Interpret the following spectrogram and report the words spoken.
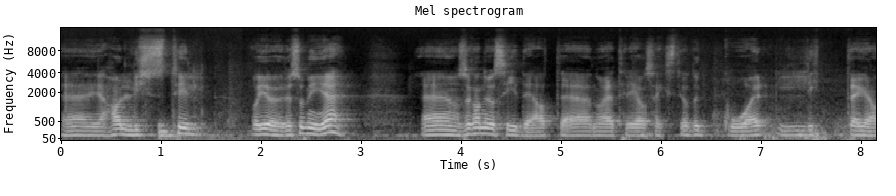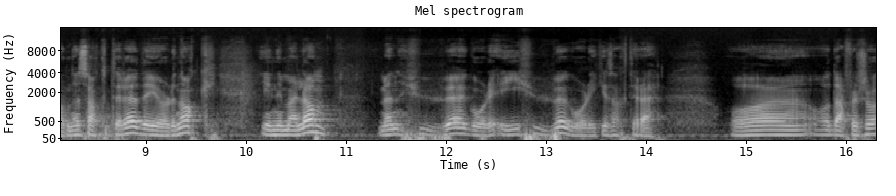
Uh, jeg har lyst til å gjøre så mye. Uh, og så kan du jo si det at nå er jeg 63, og det går litt grann saktere. Det gjør det nok innimellom. Men huet det, i huet går det ikke saktere. Og, og, derfor så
